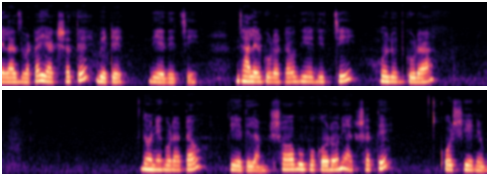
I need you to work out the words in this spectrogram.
এলাচ বাটা একসাথে বেটে দিয়ে দিচ্ছি। ঝালের গুঁড়াটাও দিয়ে দিচ্ছি, হলুদ গুঁড়া, ধনে গুঁড়াটাও দিয়ে দিলাম। সব উপকরণ একসাথে কষিয়ে নেব।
